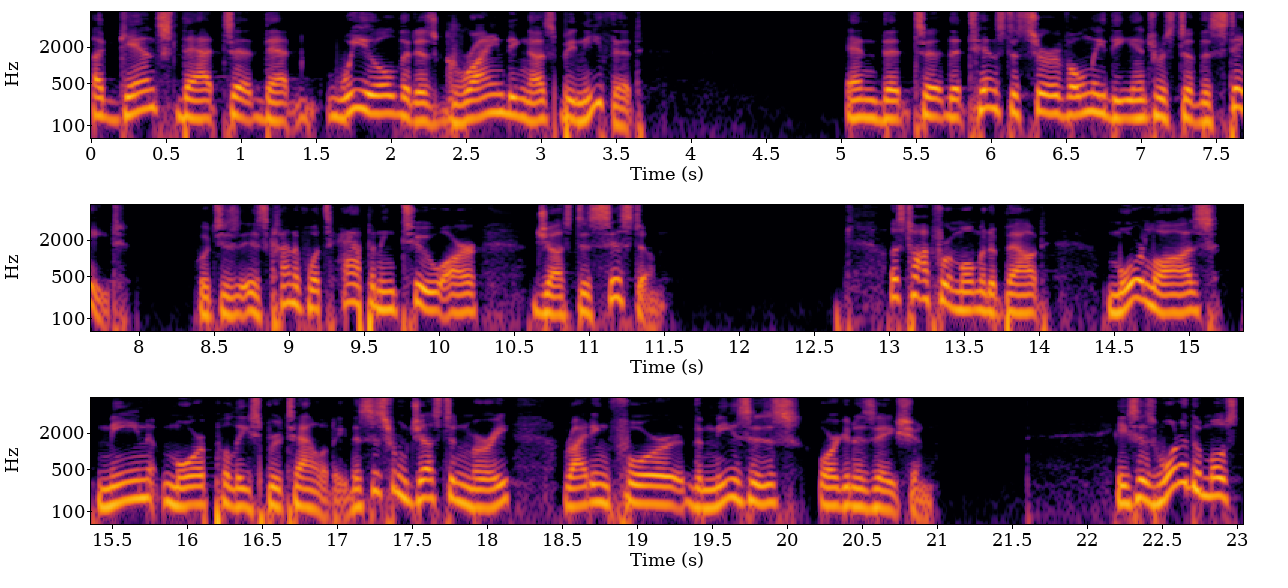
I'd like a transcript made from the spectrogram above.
against that uh, that wheel that is grinding us beneath it, and that uh, that tends to serve only the interest of the state, which is, is kind of what's happening to our justice system. Let's talk for a moment about more laws mean more police brutality. This is from Justin Murray, writing for the Mises organization. He says one of the most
